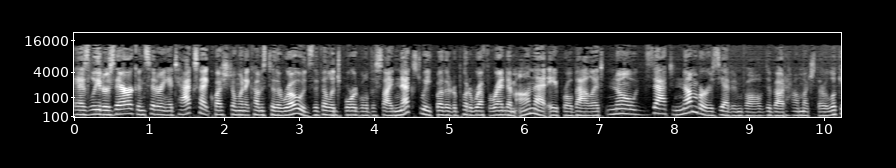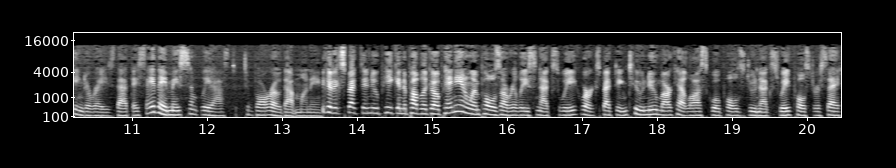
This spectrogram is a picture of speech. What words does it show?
as leaders there are considering a tax hike question when it comes to the roads. The village board will decide next week whether to put a referendum on that April ballot. No exact numbers yet involved about how much they're looking to raise that. They say they may simply ask to borrow that money. You could expect a new peek into public opinion when polls are released next week. We're expecting two new Marquette Law School polls due next week. Pollsters say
